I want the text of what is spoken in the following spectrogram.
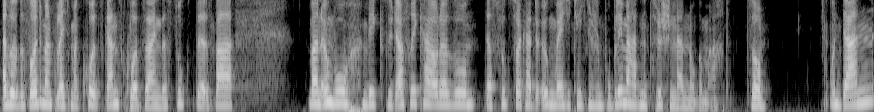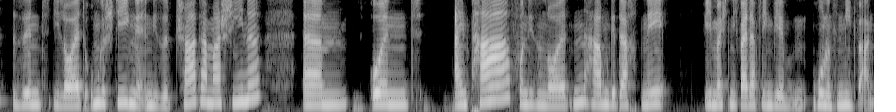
Also, das sollte man vielleicht mal kurz, ganz kurz sagen. Das Flug, das war, waren irgendwo Weg Südafrika oder so. Das Flugzeug hatte irgendwelche technischen Probleme, hat eine Zwischenlandung gemacht. So. Und dann sind die Leute umgestiegen in diese Chartermaschine. Ähm, und ein paar von diesen Leuten haben gedacht, nee, wir möchten nicht weiterfliegen, wir holen uns einen Mietwagen.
